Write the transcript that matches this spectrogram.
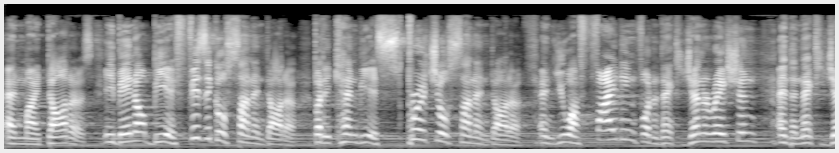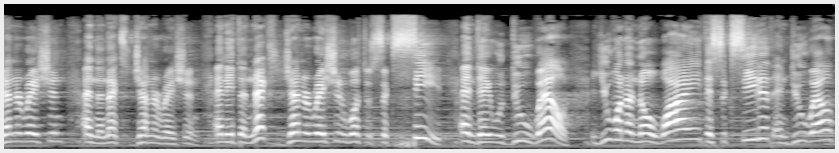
and my daughters. It may not be a physical son and daughter, but it can be a spiritual son and daughter. And you are fighting for the next generation and the next generation and the next generation. And if the next generation were to succeed and they would do well, you want to know why they succeeded and do well?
